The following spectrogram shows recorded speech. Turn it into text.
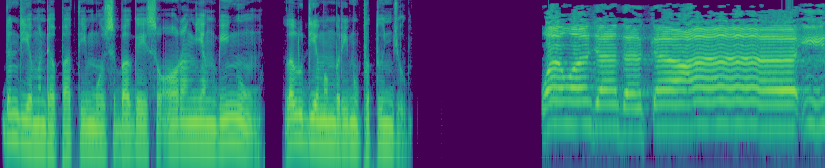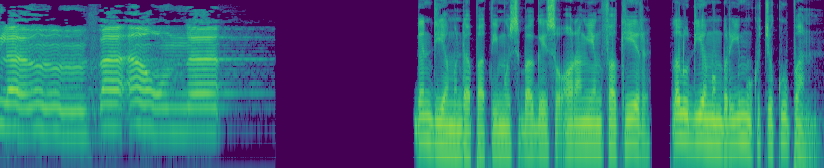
Dan dia mendapatimu sebagai seorang yang bingung, lalu dia memberimu petunjuk. وَوَجَدَكَ عَائِلًا فَأَغْنَى dan dia mendapatimu sebagai seorang yang fakir, lalu dia memberimu kecukupan.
